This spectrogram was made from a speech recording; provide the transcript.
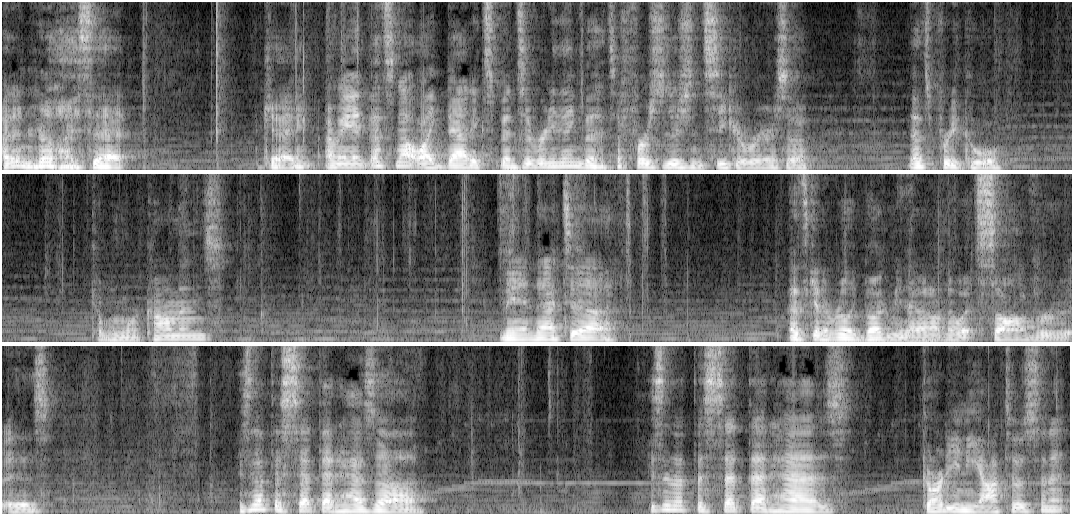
I didn't realize that. Okay. I mean, that's not like that expensive or anything, but it's a first edition secret rare, so that's pretty cool. A couple more commons. Man, that uh that's gonna really bug me that I don't know what Savru is. Isn't that the set that has uh Isn't that the set that has Guardian Eatos in it?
